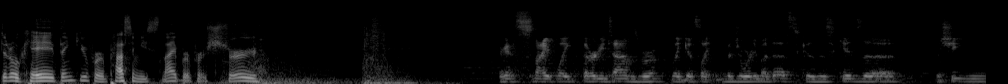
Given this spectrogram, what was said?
did okay. Thank you for passing me sniper for sure. I got sniped like 30 times, bro. Like it's like majority of my deaths because this kid's a, a cheating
